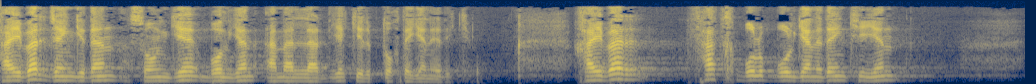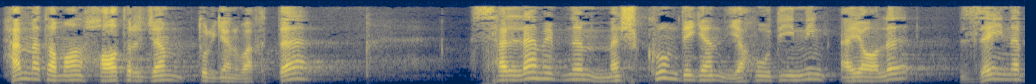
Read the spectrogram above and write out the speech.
haybar jangidan so'nggi bo'lgan amallarga kelib to'xtagan edik. Haybar fath bo'lib bo'lganidan keyin hamma tomon xotirjam turgan vaqtda sallam ibn mashkum degan yahudiyning ayoli zaynab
